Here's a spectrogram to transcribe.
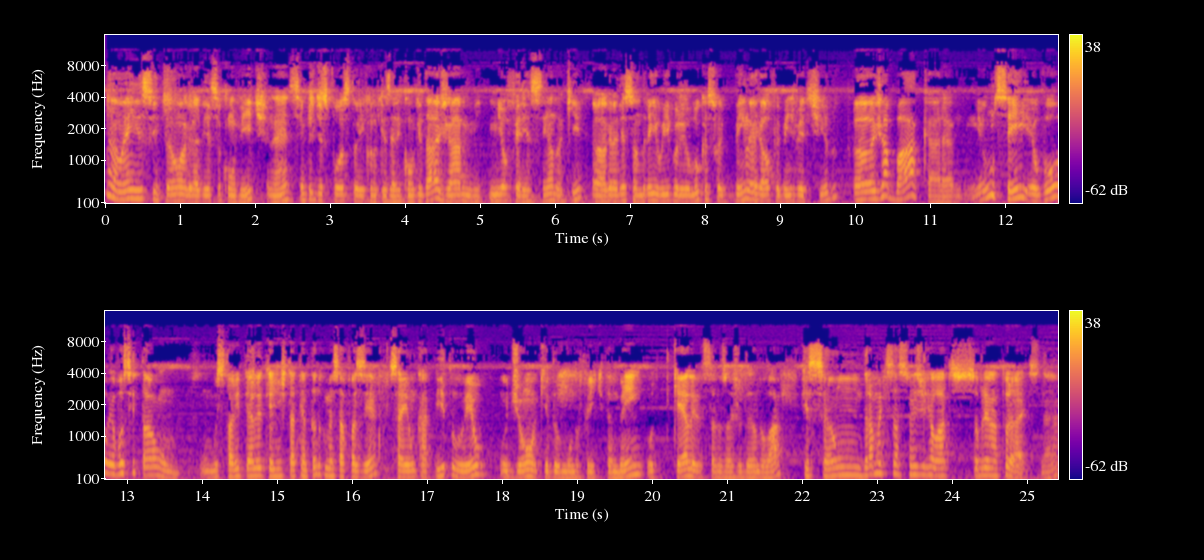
Não, é isso então, agradeço o convite, né? Sempre disposto aí quando quiserem convidar, já me, me oferecendo aqui. Eu agradeço o Andrei, o Igor e o Lucas, foi bem legal, foi bem divertido. Ah, Jabá, cara, eu não sei, eu vou, eu vou citar um, um storyteller que a gente tá tentando começar a fazer. Saiu um capítulo, eu, o John aqui do Mundo Freak também, o Keller está nos ajudando lá, que são dramatizações de relatos sobrenaturais, né?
